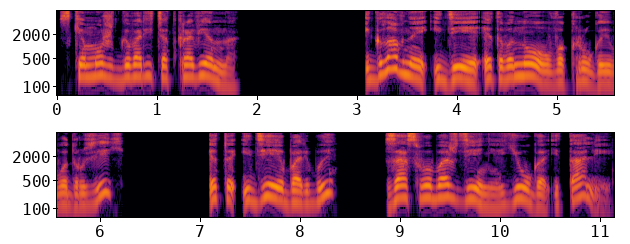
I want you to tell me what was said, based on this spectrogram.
с кем может говорить откровенно. И главная идея этого нового круга его друзей — это идея борьбы за освобождение юга Италии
